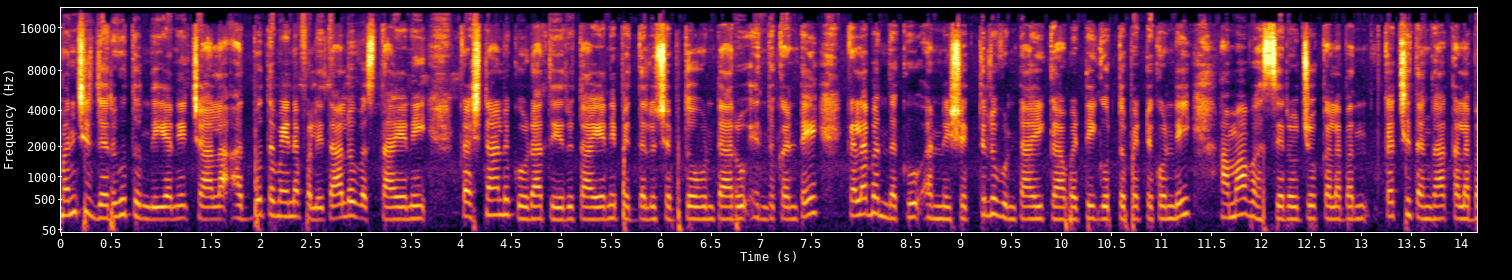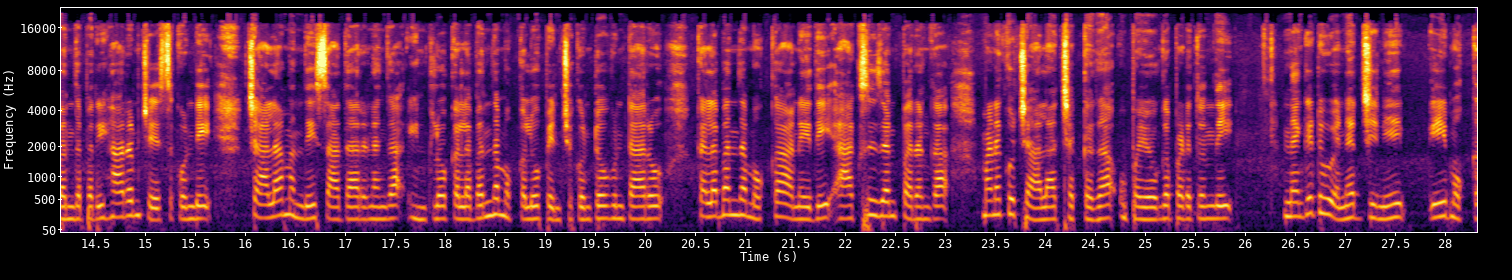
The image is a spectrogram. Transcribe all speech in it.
మంచి జరుగుతుంది అని చాలా అద్భుతమైన ఫలితాలు వస్తాయని కష్టాలు కూడా తీరుతాయని పెద్దలు చెబుతూ ఉంటారు. ఎందుకంటే కలబందకు అన్ని శక్తులు ఉంటాయి కాబట్టి గుర్తుపెట్టుకోండి. అమావాస్య రోజు కలబంద ఖచ్చితంగా కలబంద పరిహారం చేసుకోండి. చాలామంది సాధారణంగా ఇంట్లో కలబంద మొక్కలు పెంచుకుంటూ ఉంటారు. కలబంద మొక్క అనేది ఆక్సిజన్ పరంగా మనకు చాలా చక్కగా ఉపయోగపడుతుంది. నెగటివ్ ఎనర్జీని ఈ మొక్క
